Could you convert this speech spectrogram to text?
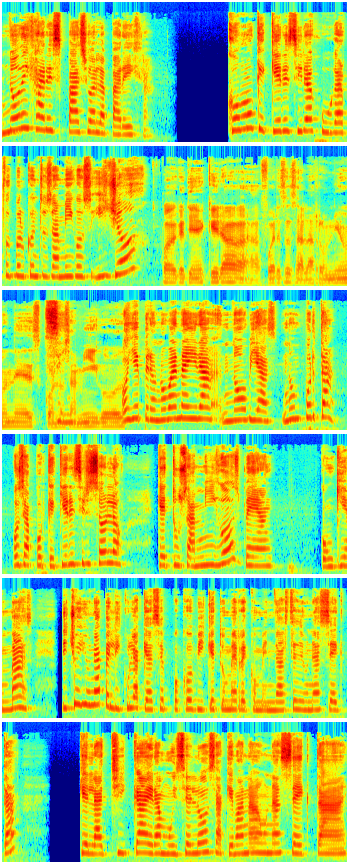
No dejar espacio a la pareja. ¿Cómo que quieres ir a jugar fútbol con tus amigos? ¿Y yo? O que tiene que ir a, fuerzas a las reuniones con los amigos. Oye, pero no van a ir a novias, no importa. O sea, porque quieres ir solo. Que tus amigos vean con quién vas. De hecho, hay una película que hace poco vi que tú me recomendaste de una secta, que la chica era muy celosa, que van a una secta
